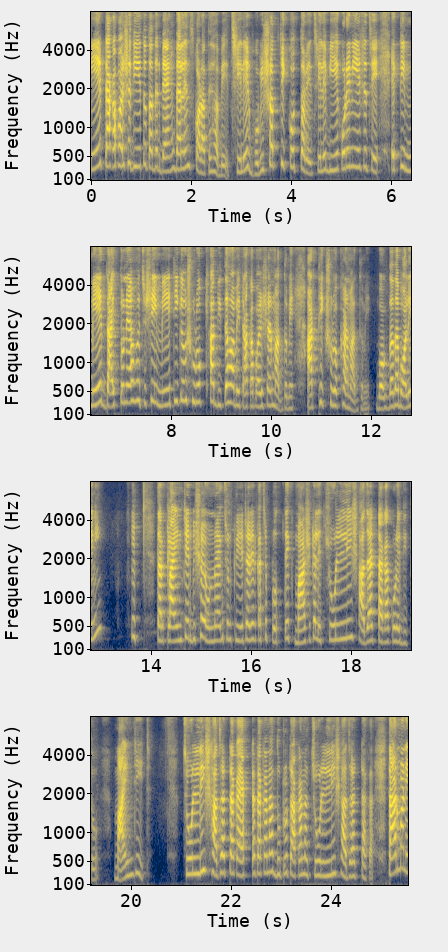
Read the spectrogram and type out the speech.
মেয়ের টাকা পয়সা দিয়ে তো তাদের ব্যাংক ব্যালেন্স করাতে হবে। ছেলের ভবিষ্যৎ ঠিক করতে হবে। ছেলে বিয়ে করে নিয়ে এসেছে, একটি মেয়ের দায়িত্ব নেওয়া হয়েছে, সেই মেয়েটিকেও সুরক্ষা দিতে হবে টাকা পয়সার মাধ্যমে, আর্থিক সুরক্ষার মাধ্যমে। বকদাদা বলেনি? তার ক্লায়েন্টের বিষয়ে অন্য একজন ক্রিয়েটারের কাছে প্রত্যেক মাস গেলে চল্লিশ হাজার টাকা করে দিত। মাইন্ড ইট চল্লিশ হাজার টাকা, একটা টাকা না, দুটো টাকা না, চল্লিশ হাজার টাকা। তার মানে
